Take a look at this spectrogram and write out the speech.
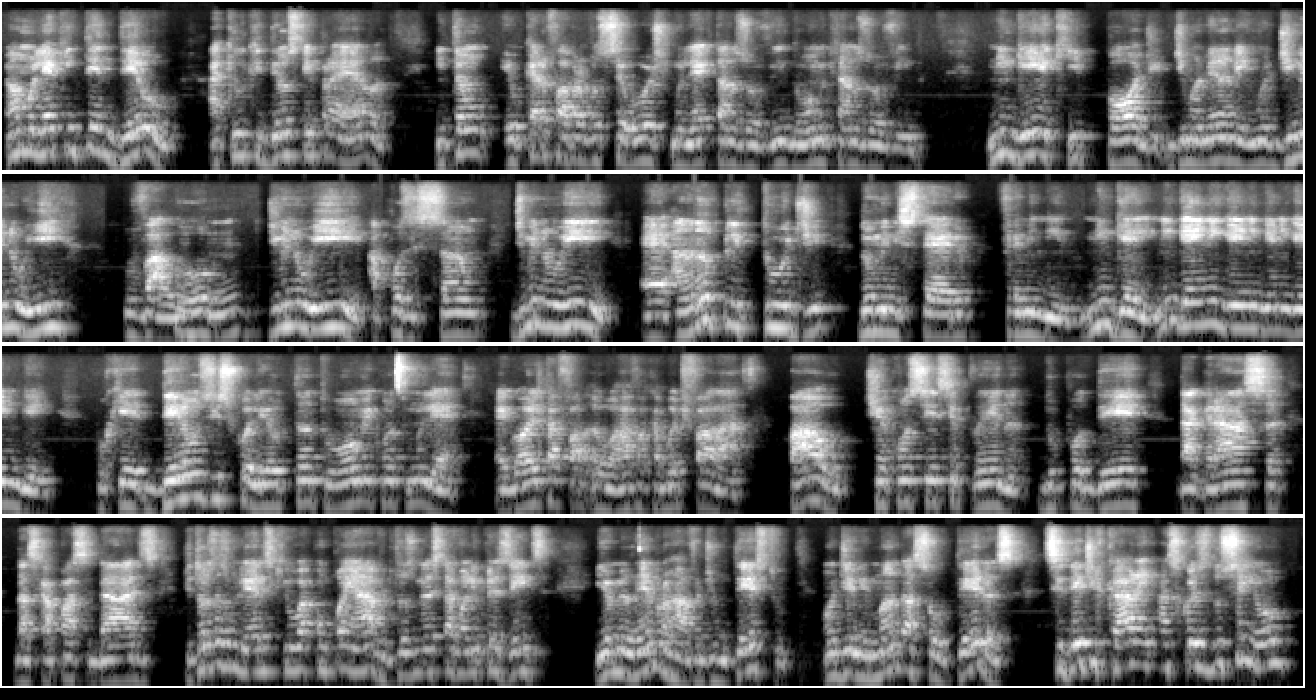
É uma mulher que entendeu aquilo que Deus tem para ela. Então, eu quero falar para você hoje, mulher que está nos ouvindo, homem que está nos ouvindo, ninguém aqui pode, de maneira nenhuma, diminuir o valor, Uhum. diminuir a posição, diminuir é, a amplitude do ministério feminino. Ninguém, ninguém, ninguém, ninguém, ninguém, ninguém. Porque Deus escolheu tanto homem quanto mulher. É igual ele tá falando, o Rafa acabou de falar. Paulo tinha consciência plena do poder, da graça, das capacidades, de todas as mulheres que o acompanhavam, de todas as mulheres que estavam ali presentes. E eu me lembro, Rafa, de um texto onde ele manda as solteiras se dedicarem às coisas do Senhor.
